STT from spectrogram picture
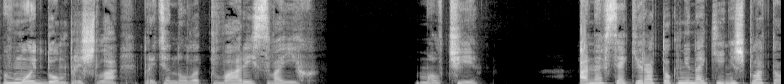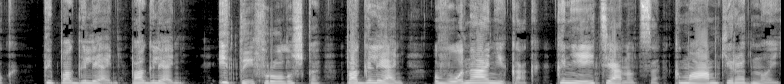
в мой дом пришла, притянула тварей своих». «Молчи!» А на всякий роток не накинешь платок. Ты поглянь, поглянь. И ты, Фролушка, поглянь. Вон они как, к ней тянутся, к мамке родной.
